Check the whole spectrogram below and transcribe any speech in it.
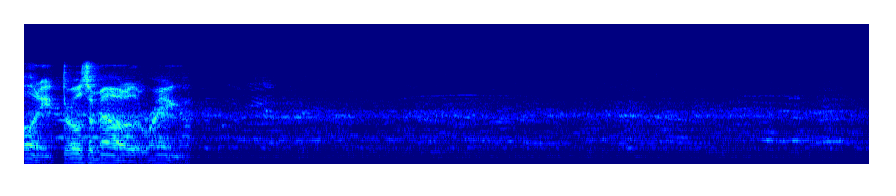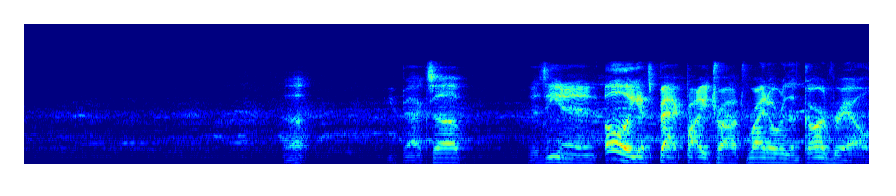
Oh, and he throws him out of the ring. Uh, he backs up. Is he in? Oh, he gets back body dropped right over the guardrail.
